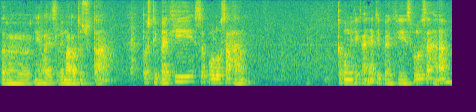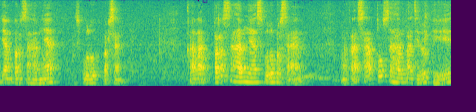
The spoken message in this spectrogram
bernilai 500 juta terus dibagi 10 saham kepemilikannya dibagi 10 saham yang per sahamnya 10% karena per sahamnya 10% maka satu saham Pajero B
